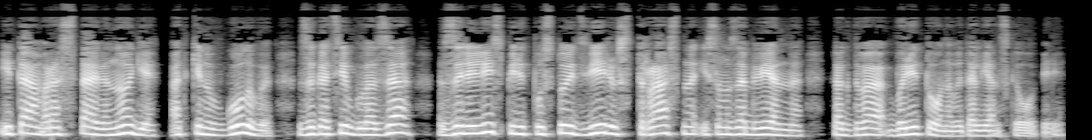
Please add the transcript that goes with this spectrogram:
и там, расставя ноги, откинув головы, заготив глаза, залились перед пустой дверью страстно и самозабвенно, как два баритона в итальянской опере.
